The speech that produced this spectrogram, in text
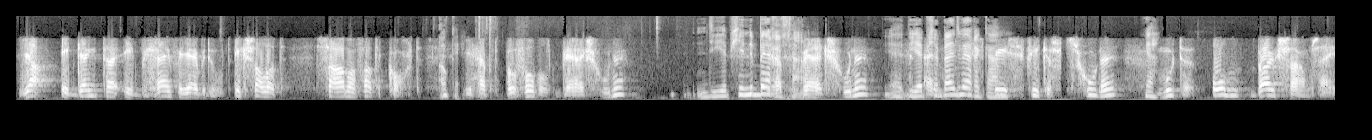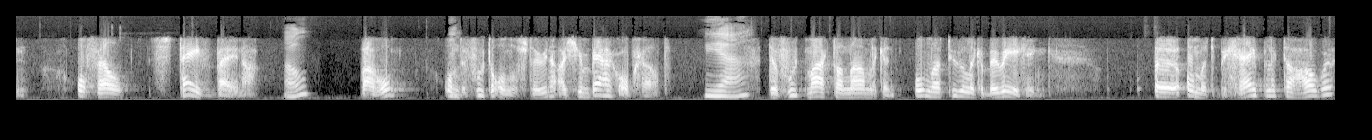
Ja, ik denk dat ik begrijp wat jij bedoelt. Ik zal het samenvatten kort. Je hebt bijvoorbeeld bergschoenen. Die heb je in de berg aan. werkschoenen. Ja, die heb je En bij het werk aan. specifieke schoenen Ja. moeten onbuigzaam zijn. Ofwel stijf bijna. Oh, Waarom? Om de voet te ondersteunen als je een berg opgaat. ja. De voet maakt dan namelijk een onnatuurlijke beweging. Eh, om het begrijpelijk te houden,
